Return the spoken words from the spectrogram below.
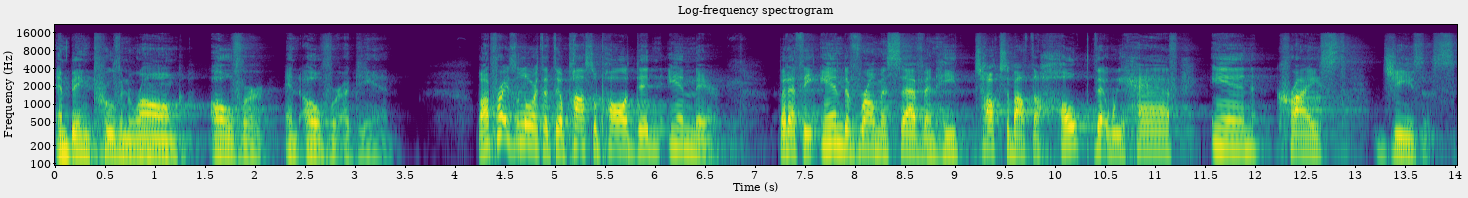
and being proven wrong over and over again. Well, I praise the Lord that the Apostle Paul didn't end there. But at the end of Romans 7, he talks about the hope that we have in Christ Jesus.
